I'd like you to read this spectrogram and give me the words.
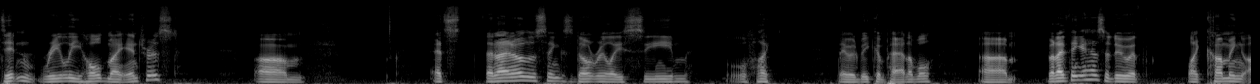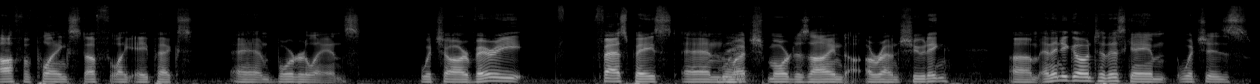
didn't really hold my interest um it's and I know those things don't really seem like they would be compatible, um, but I think it has to do with like coming off of playing stuff like Apex and Borderlands, which are very fast paced and Right. much more designed around shooting. Um, and then you go into this game, which is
